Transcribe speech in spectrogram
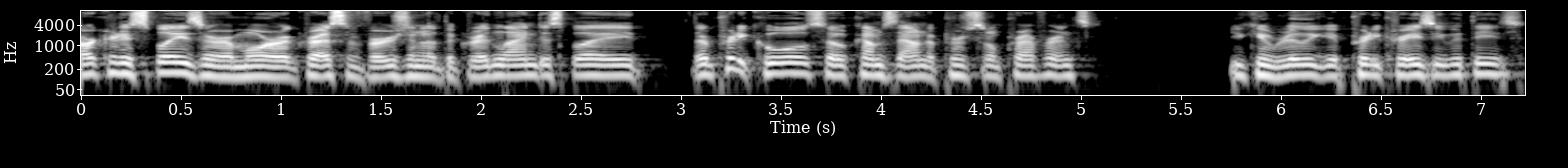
Marker displays are a more aggressive version of the grid line display. They're pretty cool, so it comes down to personal preference. You can really get pretty crazy with these.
